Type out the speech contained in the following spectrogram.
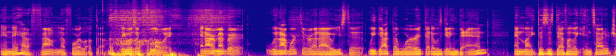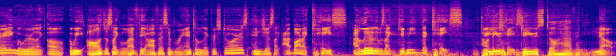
and they had a fountain of Four Loko. It was like flowing, and I remember when I worked at Red Eye, we used to we got the word that it was getting banned. And like this is definitely like insider trading, but we were like, oh, we all just like left the office and ran to liquor stores and just like I bought a case. I literally was like, give me the case. Do you the case. do you still have any? No,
